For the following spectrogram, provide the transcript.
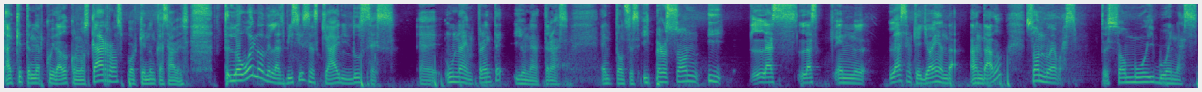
hay que tener cuidado con los carros porque nunca sabes. Lo bueno de las bicis es que hay luces, eh, una enfrente y una atrás. Entonces, y pero son, y las, las, en, las en que yo he andado son nuevas. Entonces son muy buenas.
